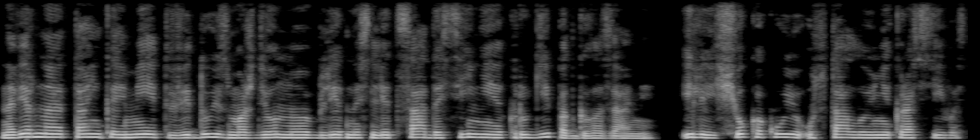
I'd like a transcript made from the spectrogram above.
Наверное, Танька имеет в виду изможденную бледность лица да синие круги под глазами или еще какую усталую некрасивость.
